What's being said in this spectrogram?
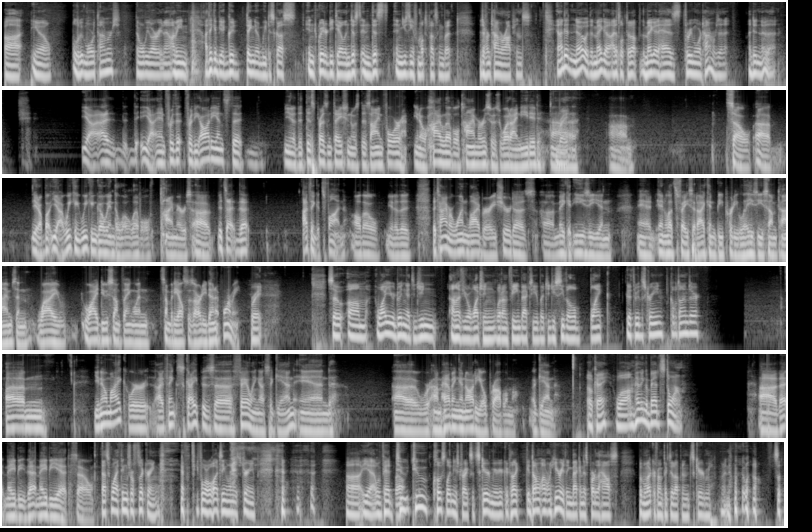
Uh, you know, a little bit more with timers than what we are right now. I mean, I think it'd be a good thing that we discuss in greater detail and just in this and using it for multiplexing, but the different timer options. And I didn't know the Mega. I just looked it up. The Mega has three more timers in it. I didn't know that. Yeah, I, th- yeah, and for the for the audience that you know that this presentation was designed for, you know, high level timers was what I needed. Uh, right. Um, so, uh, you know, but yeah, we can we can go into low level timers. Uh, it's that that I think it's fun. Although you know the the timer one library sure does uh, make it easy and and and let's face it, I can be pretty lazy sometimes. And why why do something when somebody else has already done it for me? Right. So um, while you were doing that, did you? I don't know if you were watching what I'm feeding back to you, but did you see the little blank go through the screen a couple times there? Um, you know, Mike, we're I think Skype is uh, failing us again, and uh, I'm having an audio problem again. Okay. Well, I'm having a bad storm. Uh, that may be that may be it. So that's why things were flickering. if people are watching on the stream. uh, yeah, we've had well, two two close lightning strikes. It scared me. Like I don't I don't hear anything back in this part of the house, but my microphone picked it up and scared me. so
